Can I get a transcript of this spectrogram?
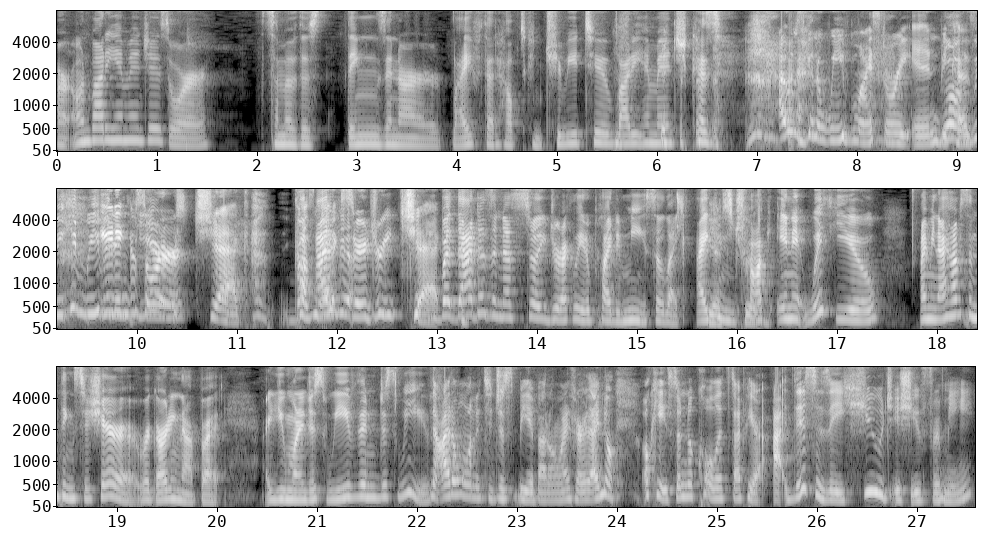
our own body images or some of those things in our life that helped contribute to body image? Because I was going to weave my story in Well, because we can weave eating disorders, here. check. Cosmetic feel- surgery, check. but that doesn't necessarily directly apply to me. So like I Yeah, can true. talk in it with you. I mean, I have some things to share regarding that, but You want to just weave, then just weave. No, I don't want it to just be about all my affairs. I know. Okay, so Nicole, let's stop here. I, this is a huge issue for me,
